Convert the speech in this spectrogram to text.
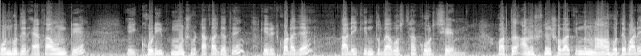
বন্ধুদের অ্যাকাউন্টে এই খরিফ মৌসুমের টাকা যাতে ক্রেডিট করা যায়, তারই কিন্তু ব্যবস্থা করছে। অর্থাৎ আনুষ্ঠানিক সভা কিন্তু নাও হতে পারে,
